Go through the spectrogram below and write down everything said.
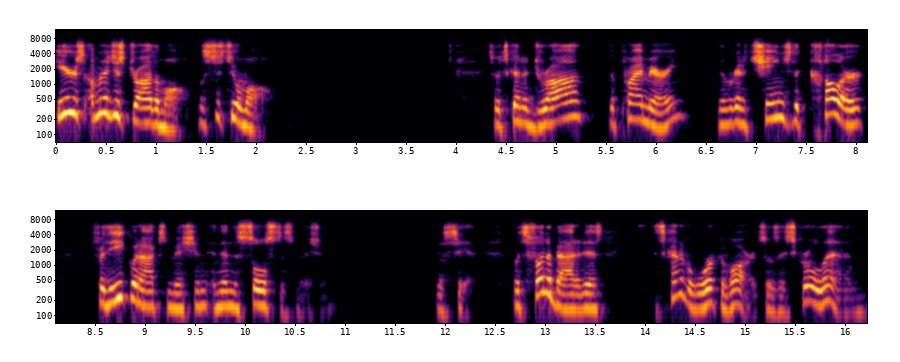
Here's, I'm going to just draw them all. Let's just do them all. So it's going to draw the primary, then we're going to change the color for the equinox mission and then the solstice mission. You'll see it. What's fun about it is it's kind of a work of art. So as I scroll in,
